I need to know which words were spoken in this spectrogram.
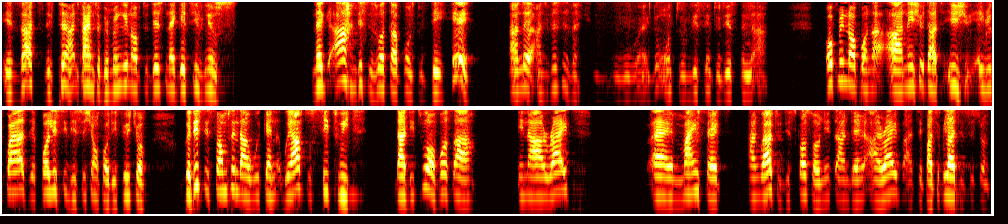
is that the t- time to be bringing up today's negative news? Neg- ah, this is what happened today. Hey, and, uh, and the person is like, I don't want to listen to this thing. Ah. Opening up on an issue that issue, it requires a policy decision for the future. Okay, this is something that we can we have to sit with. That the two of us are in our right uh, mindset, and we have to discuss on it and then arrive at a particular decision.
